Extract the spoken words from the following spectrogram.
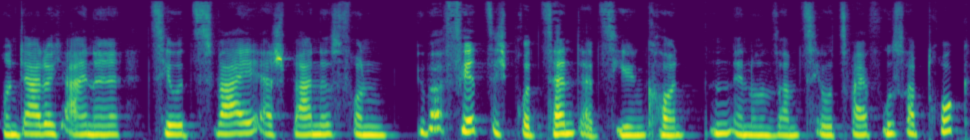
und dadurch eine CO2-Ersparnis von über 40 Prozent erzielen konnten in unserem CO2-Fußabdruck,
